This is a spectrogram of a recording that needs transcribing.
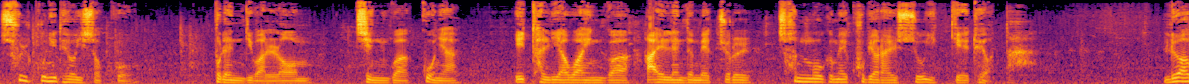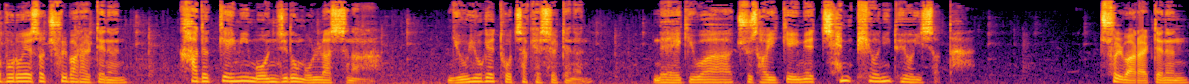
술꾼이 되어 있었고 브랜디와 럼, 진과 꼬냑, 이탈리아 와인과 아일랜드 맥주를 천모금에 구별할 수 있게 되었다. 르아브로에서 출발할 때는 카드 게임이 뭔지도 몰랐으나 뉴욕에 도착했을 때는 내기와 주사위 게임의 챔피언이 되어 있었다. 출발할 때는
